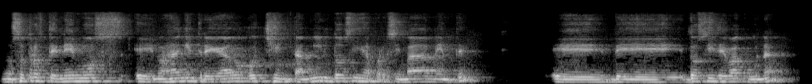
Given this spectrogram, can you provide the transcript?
Nosotros tenemos, eh, nos han entregado 80 mil dosis aproximadamente eh, de dosis de vacuna.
